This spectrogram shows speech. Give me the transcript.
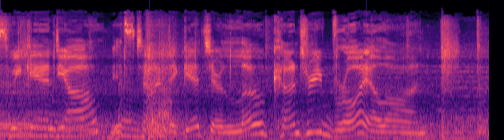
This weekend, y'all. It's time to get your low country broil on.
